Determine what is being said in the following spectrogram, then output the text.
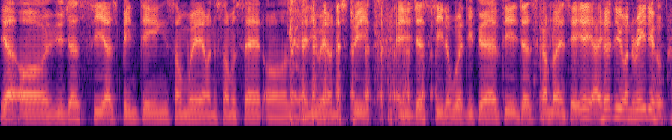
yeah, or if you just see us painting somewhere on the Somerset or like anywhere on the street and you just see the word DPLMT, just come down and say, Hey, I heard you on the radio.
